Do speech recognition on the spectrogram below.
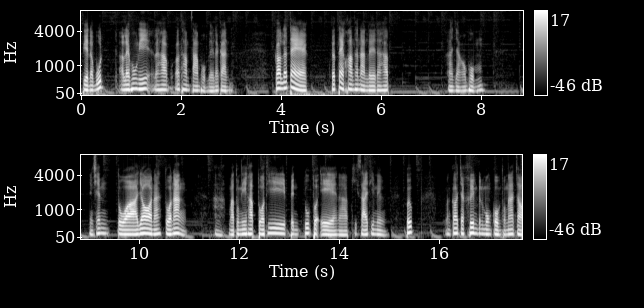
เปลี่ยนอาวุธอะไรพวกนี้นะครับ ก็ทำตามผมเลยแล้วกัน ก็แล้วแต่ แล้วแต่ความถนัดเลยนะครับอ่าอย่างของผม อย่างเช่นตัวย่อนะ ตัวนั่งอ่ามาตรงนี้ครับ ตัวที่เป็นรูปตัว A นะครับ คลิกซ้ายทีหนึ่งปุ๊บ มันก็จะขึ้นเป็นวงกลมตรงหน้าจอ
